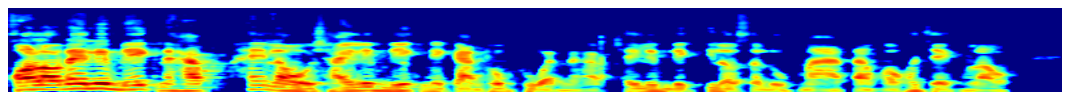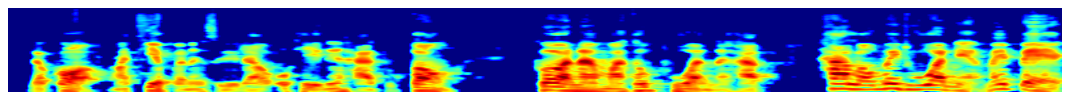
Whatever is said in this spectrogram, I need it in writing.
พอเราได้เล่มเล็กนะครับ ให้เราใช้เล่มเล็กในการทบทวนนะครับ ใช้เล่มเล็กที่เราสรุปมาตามความเข้าใจของเรา แล้วก็มาเทียบกับหนังสือแล้วโอเคเนื้อหาถูกต้อง ก็นำมาทบทวนนะครับ ถ้าเราไม่ทวนเนี่ยไม่แปลก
